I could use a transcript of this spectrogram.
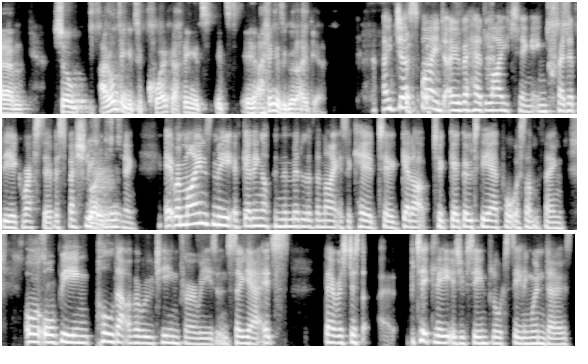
Um, so I don't think it's a quirk. I think it's it's I think it's a good idea. I just find overhead lighting incredibly aggressive, especially right. in the morning. It reminds me of getting up in the middle of the night as a kid to get up to get, go to the airport or something, or or being pulled out of a routine for a reason. So yeah, it's there is just uh, particularly as you've seen floor to ceiling windows.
